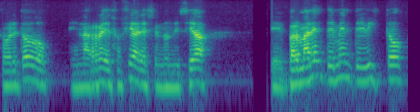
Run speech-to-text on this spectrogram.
sobre todo en las redes sociales, en donde se ha eh, permanentemente visto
